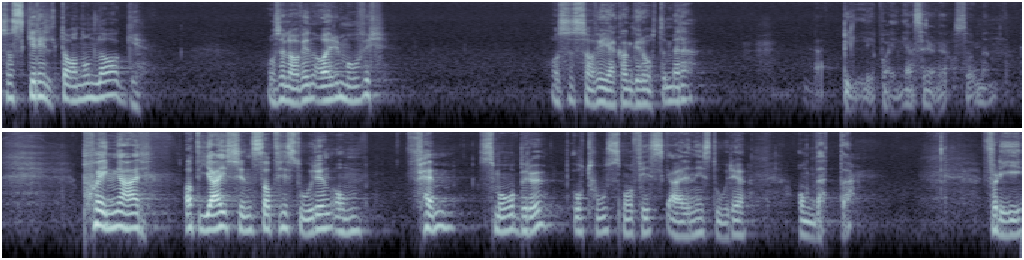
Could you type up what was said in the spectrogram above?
som skrelte av noen lag, og så la vi en arm over, og så sa vi 'jeg kan gråte med deg'? Det er billig poeng, jeg ser det også, men Poenget er at jeg syns at historien om fem små brød og to små fisk er en historie om dette. Fordi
